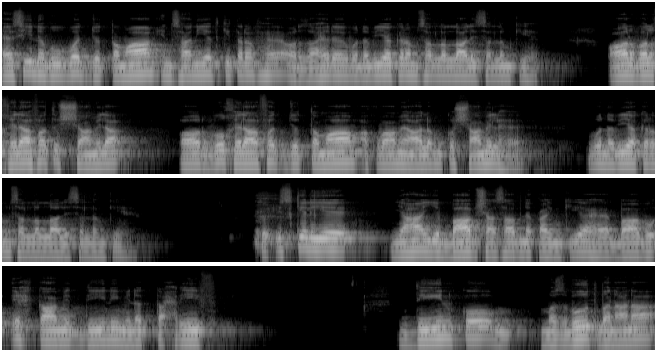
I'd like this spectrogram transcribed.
ایسی نبوت جو تمام انسانیت کی طرف ہے اور ظاہر ہے وہ نبی اکرم صلی اللہ علیہ وسلم کی ہے اور والخلافت الشاملہ اور وہ خلافت جو تمام اقوام عالم کو شامل ہے وہ نبی اکرم صلی اللہ علیہ وسلم کی ہے۔ تو اس کے لیے یہاں یہ باب شاہ صاحب نے قائم کیا ہے، باب و احکام دینی منت تحریف دین کو مضبوط بنانا،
